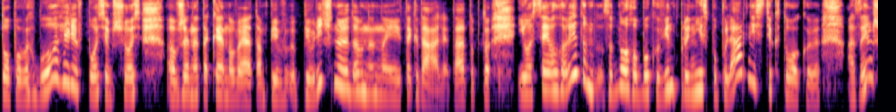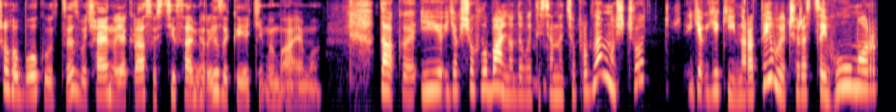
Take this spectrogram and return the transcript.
топових блогерів, потім щось вже не таке нове, там пів, піврічної давнини і так далі. Та? Тобто, і ось цей алгоритм з одного боку він приніс популярність Тіктокові, а з іншого боку, це звичайно якраз ось ті самі ризики, які ми маємо. Так, і якщо глобально дивитися на цю проблему, що які наративи через цей гумор,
